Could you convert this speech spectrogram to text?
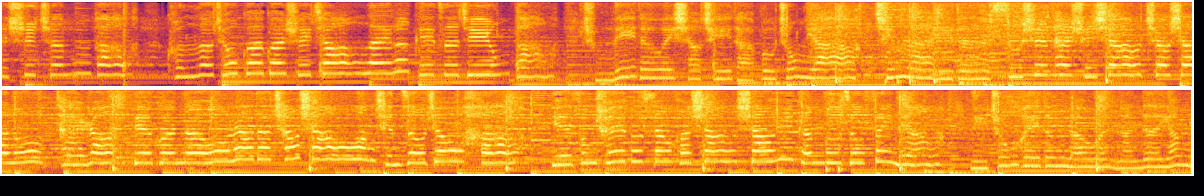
或者是珍宝。困了就乖乖睡觉，累了给自己拥抱。除你的微笑，其他不重要。亲爱的，俗世太喧嚣，脚下路太绕，别管那无聊的嘲笑，往前走就好。夜风吹不散花香，小雨赶不走飞鸟，你终会等到温暖的阳光。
